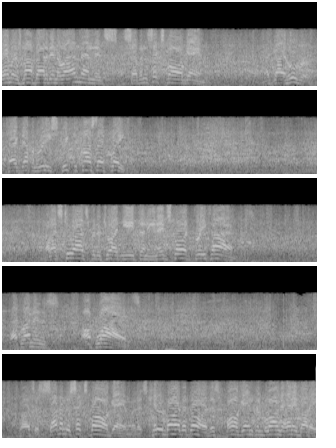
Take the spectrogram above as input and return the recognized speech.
Cramer's now batted in a run, and it's a 7 to 6 ball game. That guy Hoover tagged up and really streaked across that plate. Now that's two outs for Detroit in the eighth inning, and they've scored three times. That run is off Wyse. So it's a seven to six ball game, and it's Kitty bar the door. This ball game can belong to anybody.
